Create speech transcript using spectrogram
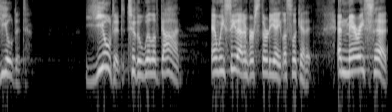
yielded, yielded to the will of God. And we see that in verse 38. Let's look at it. And Mary said,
